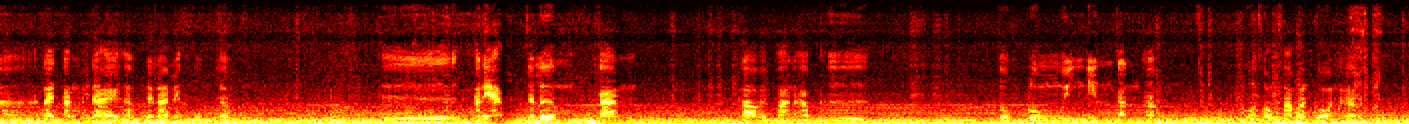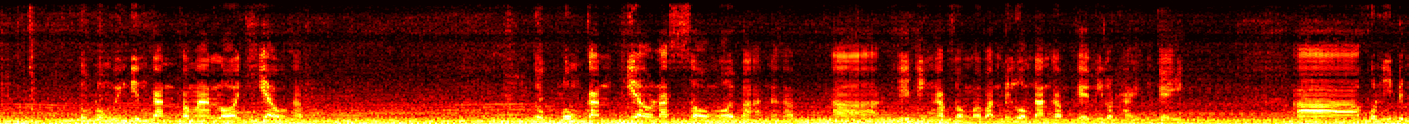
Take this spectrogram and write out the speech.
อ่าได้ตังค์ไม่ได้ครับ แต่ได้ไม่คุ้มครับ คืออันนี้จะเริ่มการเล่าให้ฟังนะครับ คือ ตกลงวิ่งดินกันครับเมื่อสองสามวันก่อนนะครับ ตกลงวิ่งดินกันประมาณร้อยเที่ยวครับ ตกลงกันเที่ยวละสองร้อยบาทนะครับอ่าเททิ้งครับสองร้อยบาทไม่รวมดันครับ แกมีรถไถของแกเองอ่าคนนี้เป็น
